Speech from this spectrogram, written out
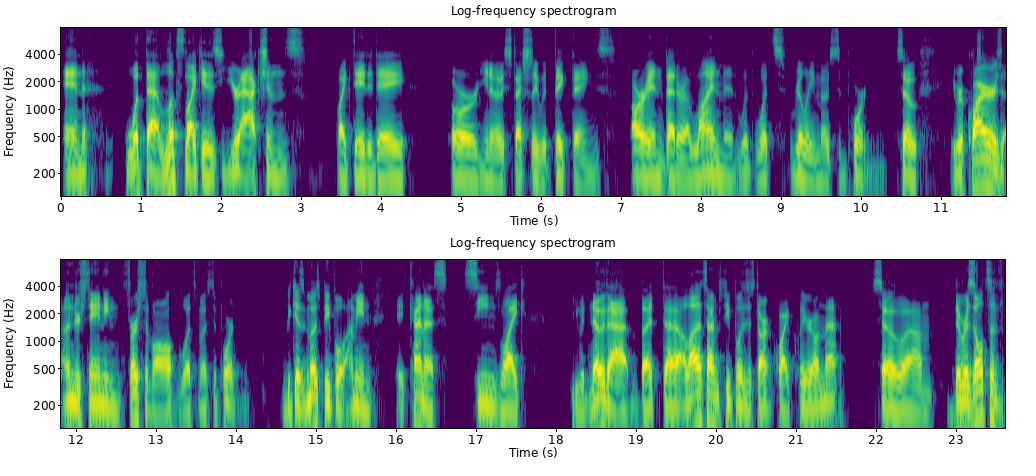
And what that looks like is your actions like day to day, or, you know, especially with big things, are in better alignment with what's really most important. So it requires understanding, first of all, what's most important. Because most people, I mean, it kind of seems like you would know that, but uh, a lot of times people just aren't quite clear on that. So um, the results of,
